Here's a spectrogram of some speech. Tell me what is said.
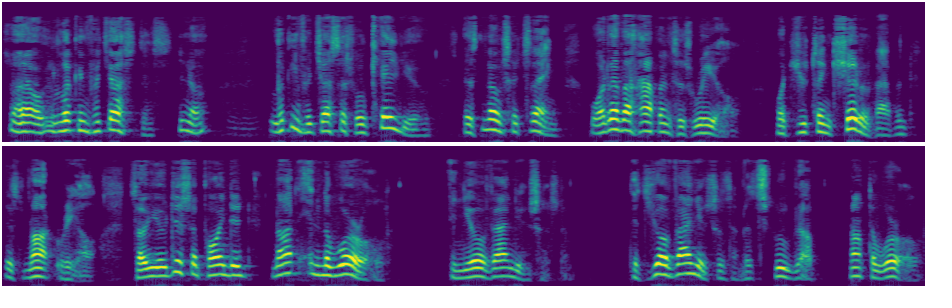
So I was looking for justice, you know. Mm-hmm. Looking for justice will kill you. There's no such thing. Whatever happens is real. What you think should have happened is not real. So you're disappointed not in the world, in your value system. It's your value system that's screwed up, not the world.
